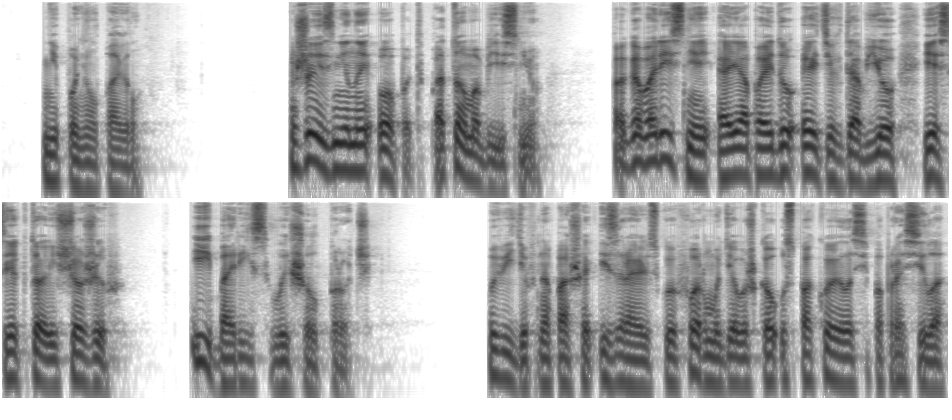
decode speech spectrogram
– не понял Павел. «Жизненный опыт. Потом объясню. Поговори с ней, а я пойду этих добью, если кто еще жив». И Борис вышел прочь. Увидев на Паше израильскую форму, девушка успокоилась и попросила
